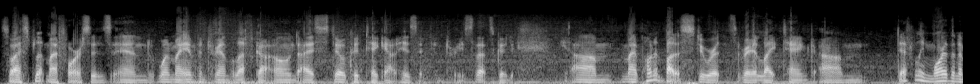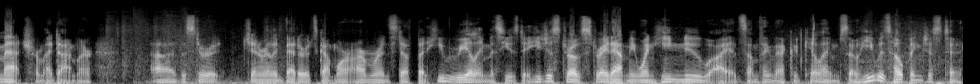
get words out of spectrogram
So I split my forces, and when my infantry on the left got owned, I still could take out his infantry, so that's good. Um, my opponent bought a Stuart it's a very light tank. Um, definitely more than a match for my Daimler. Uh, the Stuart generally better, it's got more armor and stuff, but he really misused it. He just drove straight at me when he knew I had something that could kill him. So he was hoping just to,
